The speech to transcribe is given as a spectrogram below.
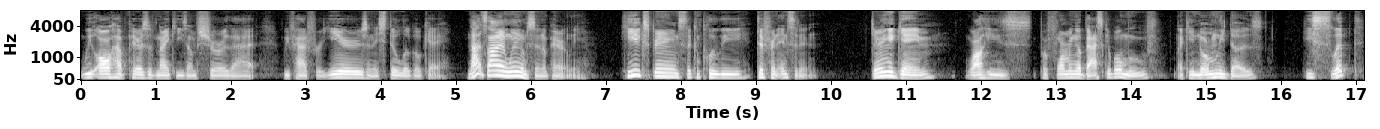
We all have pairs of Nikes, I'm sure, that we've had for years and they still look okay. Not Zion Williamson, apparently. He experienced a completely different incident. During a game, while he's performing a basketball move, like he normally does, he slipped,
